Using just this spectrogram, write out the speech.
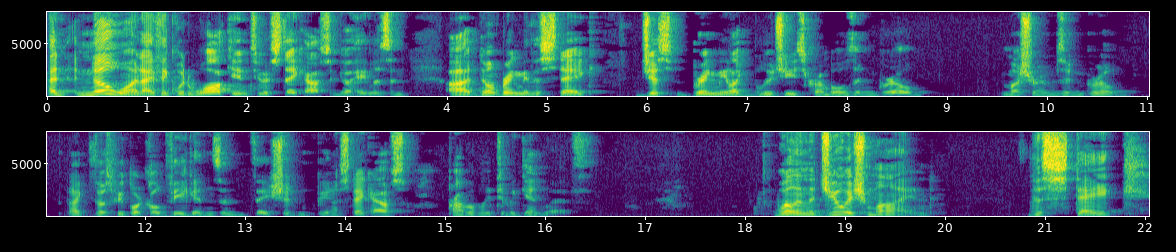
And no one, I think, would walk into a steakhouse and go, hey, listen, uh, don't bring me the steak. Just bring me like blue cheese crumbles and grilled mushrooms and grilled like those people are called vegans and they shouldn't be in a steakhouse probably to begin with. Well, in the Jewish mind, the stake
